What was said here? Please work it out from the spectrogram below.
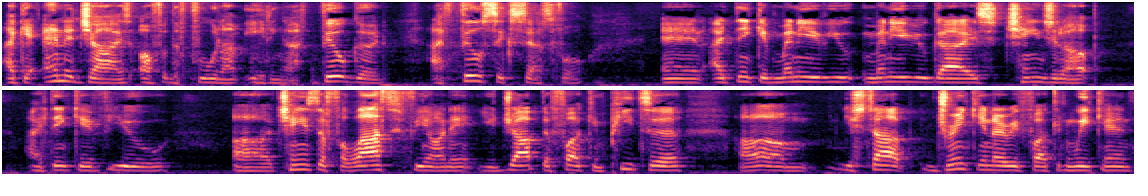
I get energized off of the food I'm eating. I feel good. I feel successful. And I think if many of you many of you guys change it up I think if you uh, change the philosophy on it, you drop the fucking pizza, um, you stop drinking every fucking weekend.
